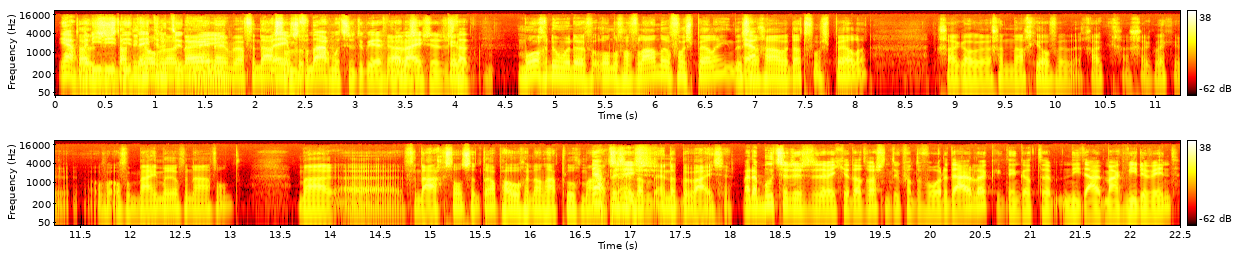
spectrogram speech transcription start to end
Ja, Dat maar die, die, staat die hoger- natuurlijk... nee, Nee, nee, maar vandaag nee, stond maar ze- vandaag moeten ze natuurlijk weer even Ja, dus- bewijzen. Er kijk, staat, Morgen doen we de Ronde van Vlaanderen voorspelling. Dus Ja. dan gaan we dat voorspellen. Dan ga ik ook eh, een nachtje over. dan Ga ik, ga, ga ik lekker over, over mijmeren vanavond. Maar eh, vandaag stond ze een trap hoger dan haar ploegmaat. Ja, precies. En dat, en dat bewijzen. Maar dat moet ze dus, eh, weet je, dat was natuurlijk van tevoren duidelijk. Ik denk dat het niet uitmaakt wie er wint.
